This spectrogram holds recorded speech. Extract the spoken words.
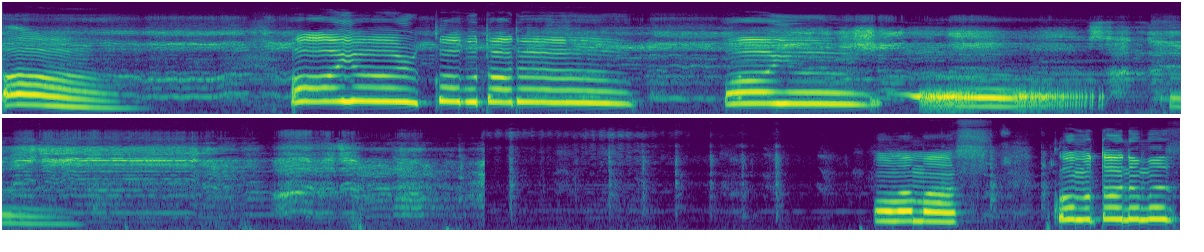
Aa. Hayır komutanım. Hayır. Aa. Olamaz. Komutanımız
